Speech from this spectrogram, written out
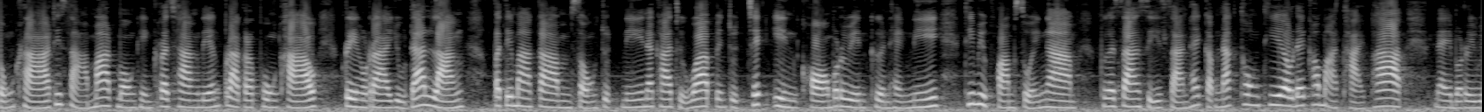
สงขลาที่สามารถมองเห็นกระชังเลี้ยงปลากระพงขาว เรียงรายอยู่ด้านหลังประติมากรรม 2 จุดนี้นะคะ ถือว่าเป็นจุดเช็คอินของบริเวณเขื่อนแห่งนี้ที่มีความสวยงาม เพื่อสร้างสีสันให้กับนักท่องเที่ยวได้เข้ามาถ่ายภาพ ในบริเว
